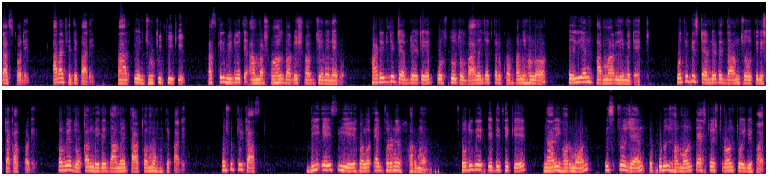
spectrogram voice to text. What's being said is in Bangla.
কাজ করে কারা খেতে পারে। আর এর ঝুঁকি কি কি? আজকের ভিডিওতে আমরা সহজভাবে সব জেনে নেব। ফার্টিলিটি ট্যাবলেটের প্রস্তুত ও বাজারজাতকারক কোম্পানি হলো এলিয়ান ফার্মা লিমিটেড। প্রতি পিস ট্যাবলেটের দাম চৌত্রিশ টাকা করে তবে দোকান ভেদে দামের তারতম্য হতে পারে। ওষুধটির কাজ কি? ডিএইচইএ হলো এক ধরনের হরমোন। শরীরে এটি থেকে নারী হরমোন ইস্ট্রোজেন ও পুরুষ হরমোন টেস্টোস্টেরন তৈরি হয়।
